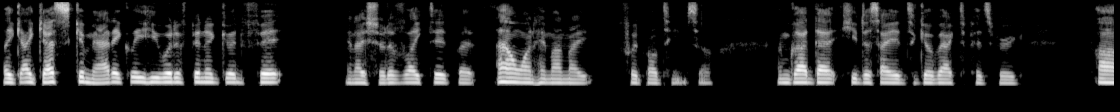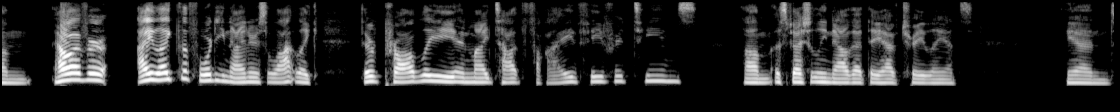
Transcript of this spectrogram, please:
Like I guess schematically he would have been a good fit and I should have liked it, but I don't want him on my football team, so I'm glad that he decided to go back to Pittsburgh. Um however, I like the 49ers a lot. Like they're probably in my top 5 favorite teams. Um especially now that they have Trey Lance and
